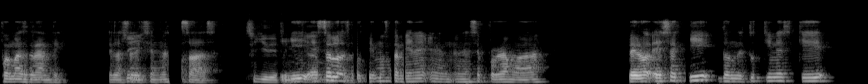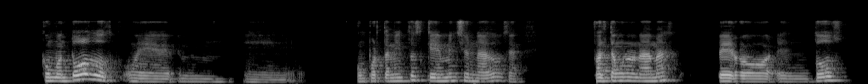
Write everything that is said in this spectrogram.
fue más grande que las elecciones pasadas. Sí, definitivamente. Y eso lo discutimos también en, ese programa, Pero es aquí donde tú tienes que, como en todos los eh, mm, eh, comportamientos que he mencionado, o sea, falta uno nada más, pero en todos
